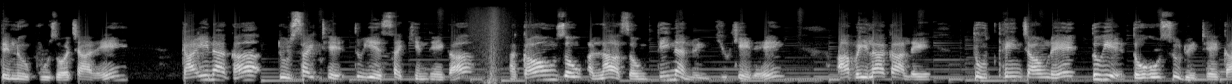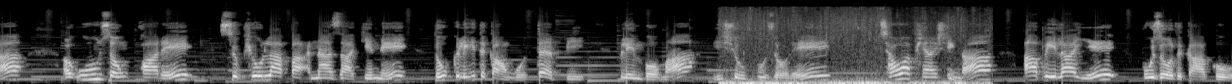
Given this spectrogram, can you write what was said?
တင်လူပူဇော်ကြတယ်။ကာအိနာကသူစိုက်တဲ့သူ့ရဲ့စိုက်ခင်းတွေကအကောင်းဆုံးအလှဆုံးတီးနှံတွေယူခဲ့တယ်။အာဘေလကလည်းသူထိန်းချောင်းတဲ့သူ့ရဲ့တိုးအုပ်စုတွေထဲကအဦးဆုံးဖွာတဲ့စုဖြိုးလပအနာစာကင်းနဲ့ဒုကလေးတစ်ကောင်ကိုတက်ပြီးပလင်ပေါ်မှာမိရှုပူဇော်တယ်။ချာဝဖျန်းရှင်ကအာဘေလရဲ့ပူဇော်တကာကို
